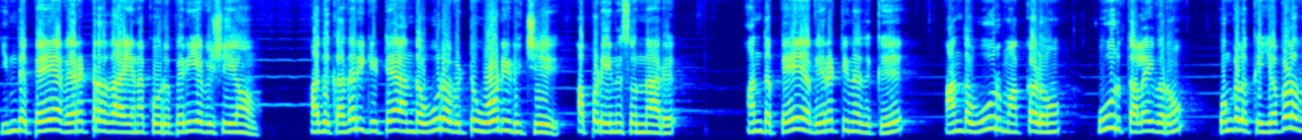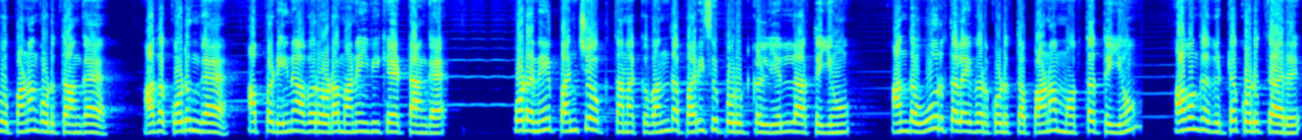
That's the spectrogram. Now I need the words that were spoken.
இந்த பேய விரட்டுறதா எனக்கு ஒரு பெரிய விஷயம். அது கதறிக்கிட்டே அந்த ஊரை விட்டு ஓடிடுச்சு அப்படின்னு சொன்னாரு. அந்த பேய விரட்டினதுக்கு அந்த ஊர் மக்களும் ஊர் தலைவரும் உங்களுக்கு எவ்வளவு பணம் கொடுத்தாங்க? அதை கொடுங்க அப்படின்னு அவரோட மனைவி கேட்டாங்க. உடனே பஞ்சோக் தனக்கு வந்த பரிசு பொருட்கள் எல்லாத்தையும் அந்த ஊர் தலைவர் கொடுத்த பணம் மொத்தத்தையும் அவங்க கிட்ட கொடுத்தாரு.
